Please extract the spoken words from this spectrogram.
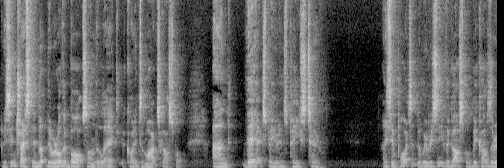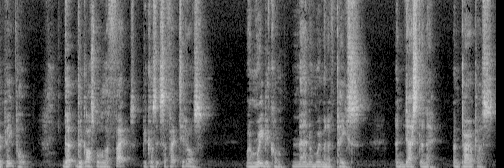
And it's interesting that there were other boats on the lake, according to Mark's Gospel, and they experienced peace too. And it's important that we receive the gospel because there are people that the gospel will affect because it's affected us. When we become men and women of peace and destiny and purpose,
